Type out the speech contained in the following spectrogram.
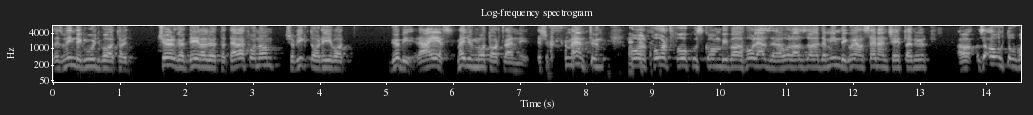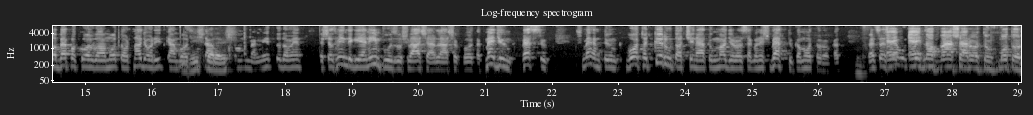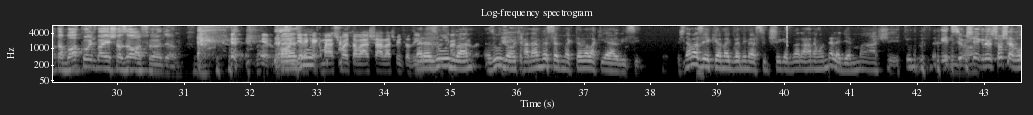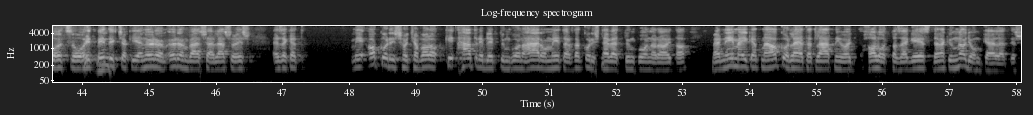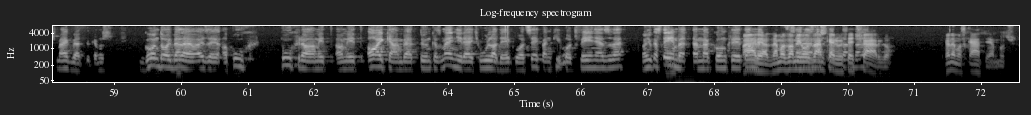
ez mindig úgy volt, hogy csörgött délelőtt a telefonom, és a Viktor hívott, Göbi, ráérsz? Megyünk motort venni. És akkor mentünk, hol Ford Focus kombival, hol ezzel, hol azzal, de mindig olyan szerencsétlenül az autóba bepakolva a motort, nagyon ritkán volt. Ismerős. Meg mit tudom én, és ez mindig ilyen impulzus vásárlások voltak. Megyünk, vesszük, és mentünk. Volt, hogy körutat csináltunk Magyarországon, és vettük a motorokat. Persze egy, úgy egy nap vásároltunk motort a Bakonyba és az Alföldön. Van ez gyerekek úgy, másfajta vásárlás, mint az Mert ez úgy van, ez úgy van, hogy ha nem veszed meg, te valaki elviszi. És nem azért kell megvenni, mert szükséged van rá, hanem hogy ne legyen másé. Itt szükségről sose volt szó, itt mindig csak ilyen öröm, örömvásárlásról, és ezeket mi akkor is, hogyha valaki, hátrébb léptünk volna három métert, akkor is nevettünk volna rajta, mert némelyiket már akkor lehetett látni, hogy halott az egész, de nekünk nagyon kellett, és megvettük. Most gondolj bele a puh, puhra, amit, amit ajkán vettünk, az mennyire egy hulladék volt, szépen ki volt fényezve, mondjuk azt én vettem meg konkrétan. Várjál, nem az, ami hozzám került, egy sárga. Ja, nem, az KTM, bocs.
